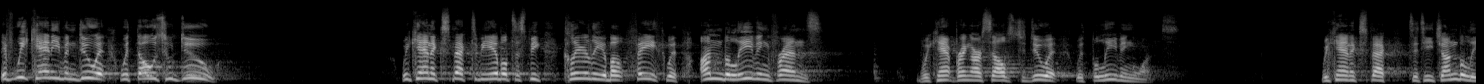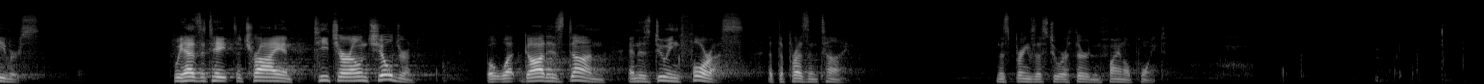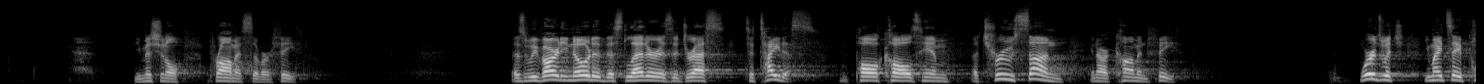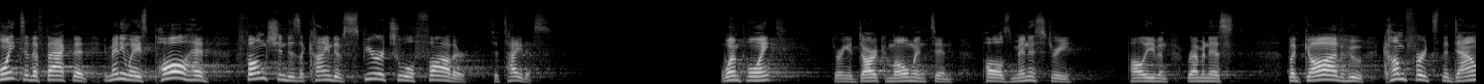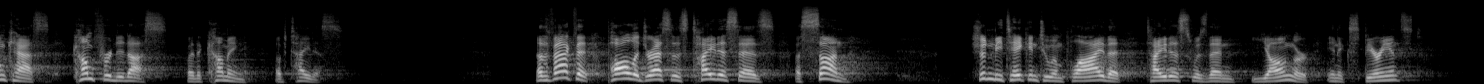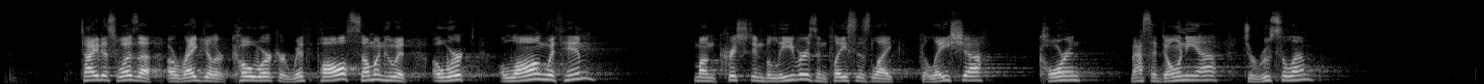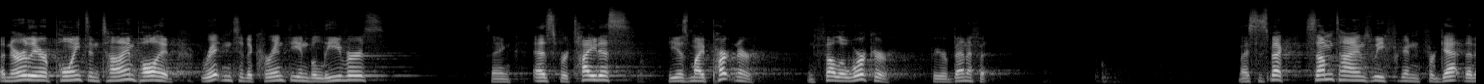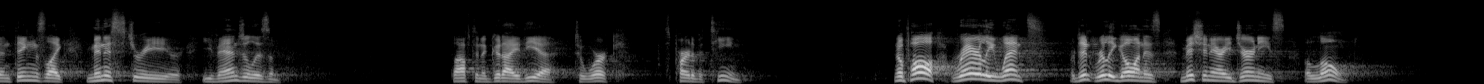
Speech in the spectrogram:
If we can't even do it with those who do, we can't expect to be able to speak clearly about faith with unbelieving friends if we can't bring ourselves to do it with believing ones. We can't expect to teach unbelievers if we hesitate to try and teach our own children but what God has done and is doing for us at the present time. This brings us to our third and final point. The missional promise of our faith. As we've already noted, this letter is addressed to Titus. Paul calls him a true son in our common faith. Words which you might say point to the fact that, in many ways, Paul had functioned as a kind of spiritual father to Titus. At one point, during a dark moment in Paul's ministry, Paul even reminisced, but God, who comforts the downcast, comforted us by the coming of Titus. Now, the fact that Paul addresses Titus as a son shouldn't be taken to imply that Titus was then young or inexperienced. Titus was a, a regular co worker with Paul, someone who had worked along with him among Christian believers in places like Galatia, Corinth, Macedonia, Jerusalem. An earlier point in time, Paul had written to the Corinthian believers saying, As for Titus, he is my partner and fellow worker for your benefit. And I suspect sometimes we can forget that in things like ministry or evangelism, it's often a good idea to work as part of a team. You know, Paul rarely went or didn't really go on his missionary journeys alone.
